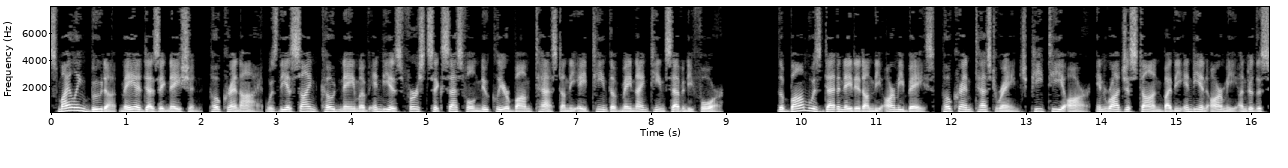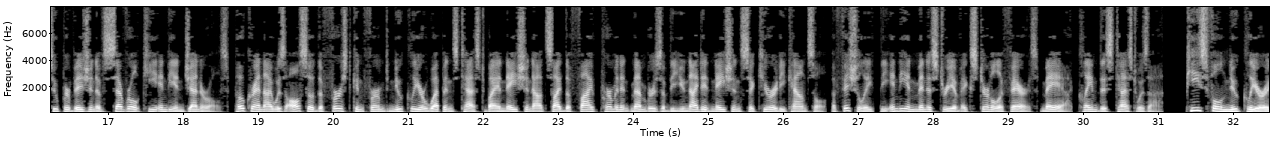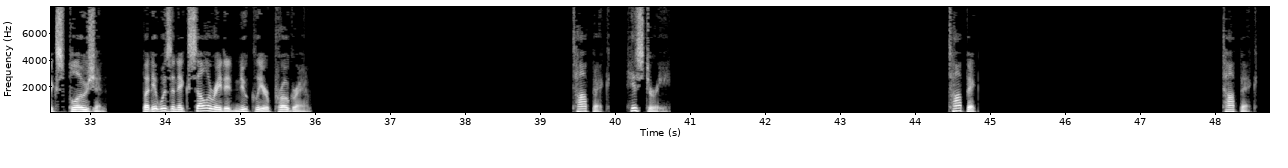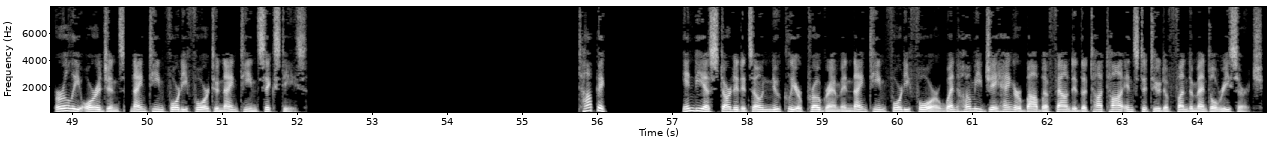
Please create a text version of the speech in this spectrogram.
Smiling Buddha Maya designation, Pokhran I was the assigned code name of India's first successful nuclear bomb test on 18 May 1974. The bomb was detonated on the Army base, Pokhran Test Range (PTR) in Rajasthan by the Indian Army under the supervision of several key Indian generals. Pokhran I was also the first confirmed nuclear weapons test by a nation outside the five permanent members of the United Nations Security Council. Officially, the Indian Ministry of External Affairs claimed this test was a peaceful nuclear explosion, but it was an accelerated nuclear program. History Topic. Early origins 1944 to 1960s Topic. India started its own nuclear program in 1944 when Homi Jehangir Bhabha founded the Tata Institute of Fundamental Research.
